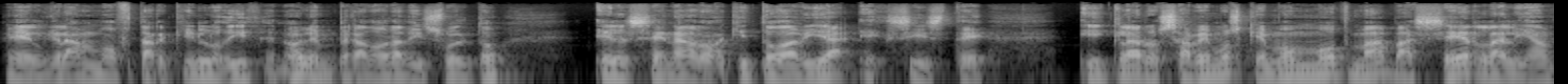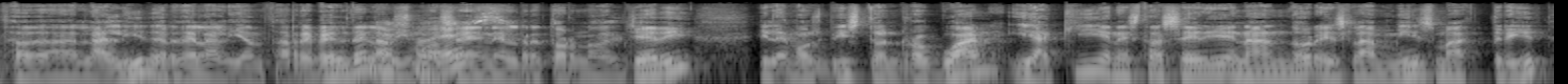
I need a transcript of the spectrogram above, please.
el gran Moff Tarkin lo dice, ¿no? El emperador ha disuelto el Senado. Aquí todavía existe. Y claro, sabemos que Mon Mothma va a ser la alianza, la líder de la alianza rebelde. La Eso vimos es. en el Retorno del Jedi y la hemos visto en Rogue One. Y aquí en esta serie, en Andor, es la misma actriz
